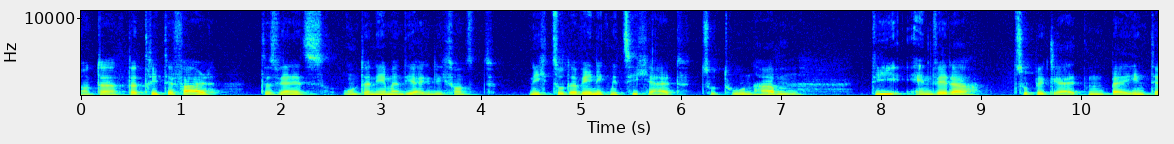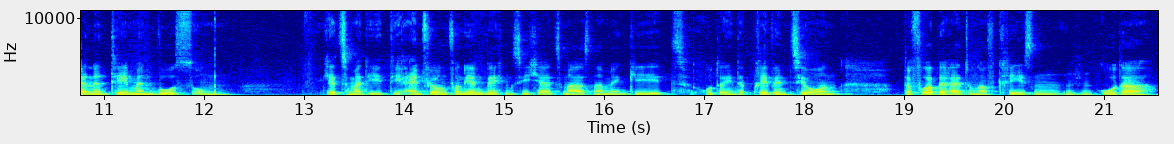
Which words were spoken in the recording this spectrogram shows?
und der, der dritte Fall, das wären jetzt Unternehmen, die eigentlich sonst nichts oder wenig mit Sicherheit zu tun haben, mhm. die entweder zu begleiten bei internen Themen, wo es um jetzt mal die, die Einführung von irgendwelchen Sicherheitsmaßnahmen geht oder in der Prävention, der Vorbereitung auf Krisen mhm. oder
